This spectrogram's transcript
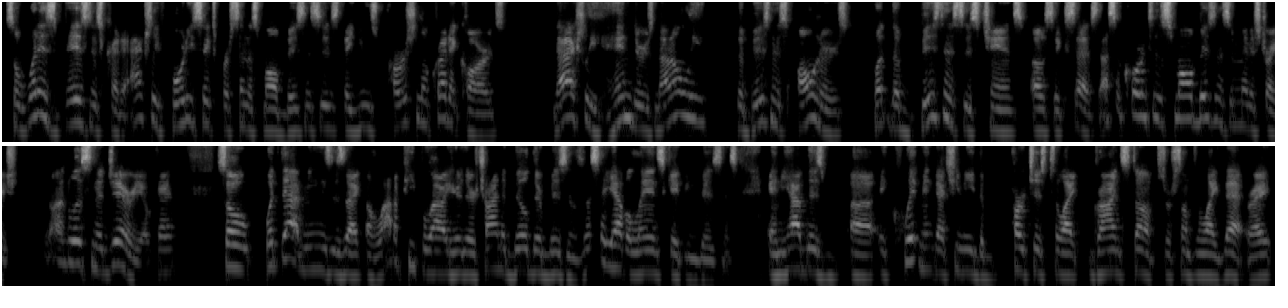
So what is business credit? Actually, 46% of small businesses, they use personal credit cards. That actually hinders not only the business owners, but the business's chance of success. That's according to the Small Business Administration. You don't have to listen to Jerry, okay? So what that means is like a lot of people out here, they're trying to build their business. Let's say you have a landscaping business and you have this uh, equipment that you need to purchase to like grind stumps or something like that, right?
